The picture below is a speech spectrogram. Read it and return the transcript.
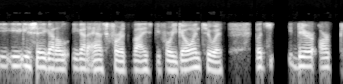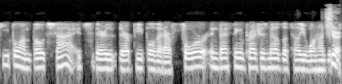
you, you say you gotta you gotta ask for advice before you go into it, but there are people on both sides. There there are people that are for investing in precious metals. They'll tell you 100%. Sure.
